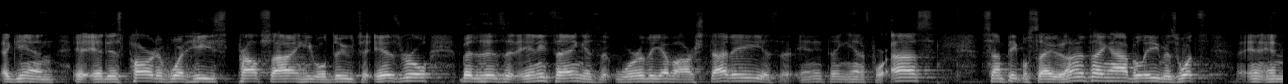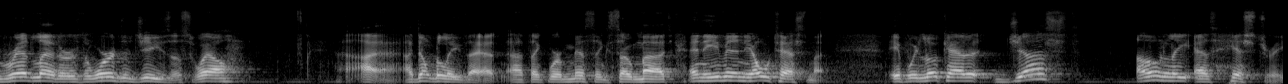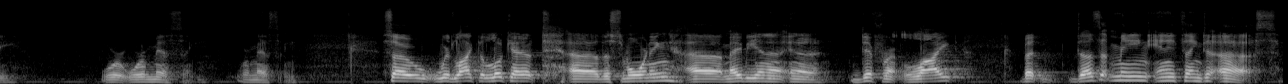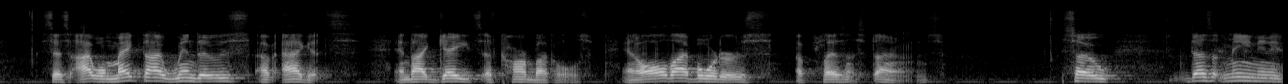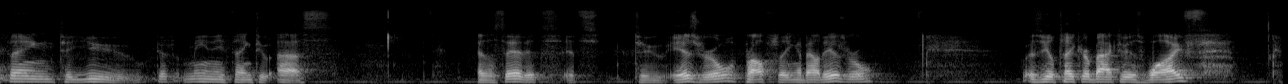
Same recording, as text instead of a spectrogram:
again, it, it is part of what he's prophesying he will do to Israel, but is it anything? Is it worthy of our study? Is there anything in it for us? Some people say the only thing I believe is what's in, in red letters, the words of Jesus. Well, I, I don't believe that. I think we're missing so much. And even in the Old Testament, if we look at it just only as history, we're, we're missing. We're missing. So we'd like to look at it uh, this morning, uh, maybe in a, in a different light, but does it mean anything to us? It says, I will make thy windows of agates, and thy gates of carbuncles, and all thy borders of pleasant stones. So does it mean anything to you? doesn't mean anything to us? As I said, it's, it's to Israel, prophesying about Israel, as he'll take her back to his wife.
